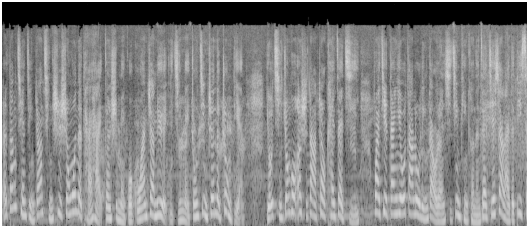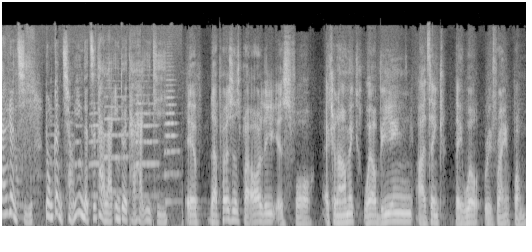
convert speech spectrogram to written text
而当前紧张情势升温的台海，更是美国国安战略以及美中竞争的重点。尤其中共二十大召开在即，外界担忧大陆领导人习近平可能在接下来的第三任期，用更强硬的姿态来应对台海议题。If that person's priority is for economic well-being, I think they will refrain from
